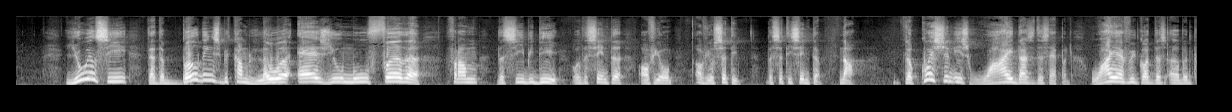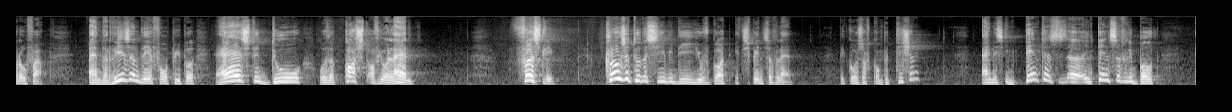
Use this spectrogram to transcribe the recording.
You will see that the buildings become lower as you move further from the CBD or the center of your, of your city, the city center. Now, the question is why does this happen? Why have we got this urban profile? And the reason, therefore, people, has to do with the cost of your land. Firstly, closer to the CBD, you've got expensive land because of competition and it's intensive, uh, intensively built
